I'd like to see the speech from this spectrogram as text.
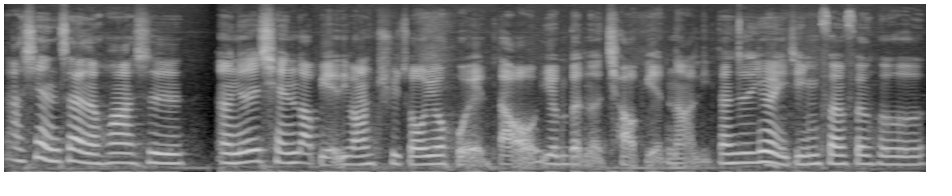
那现在的话是。嗯，就是迁到别的地方去之后，又回到原本的桥边那里。但是因为已经分分合合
